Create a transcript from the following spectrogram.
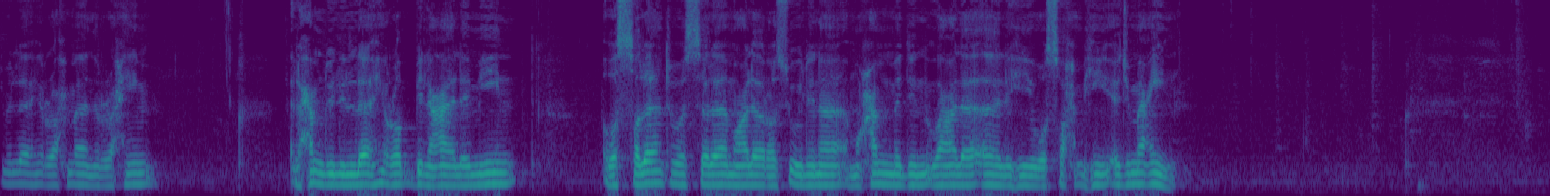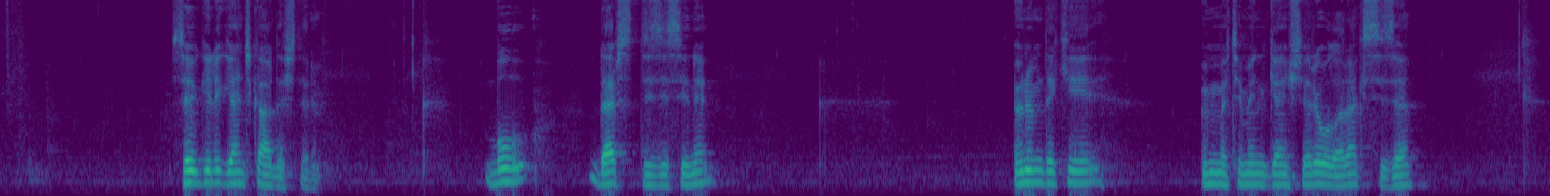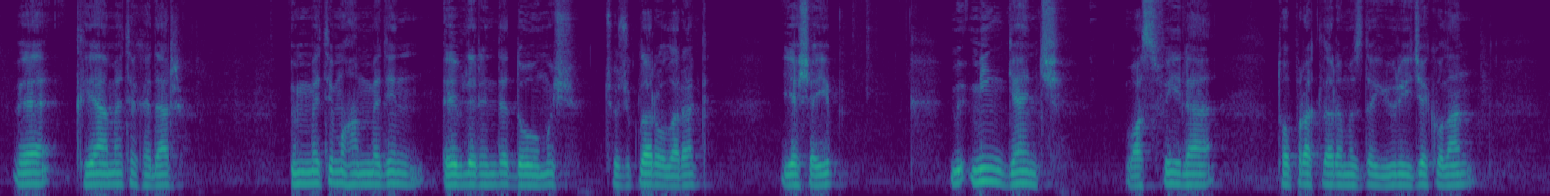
Bismillahirrahmanirrahim. Elhamdülillahi Rabbil alemin. Ve salatu ve selamu ala Resulina Muhammedin ve ala alihi ve sahbihi ecma'in. Sevgili genç kardeşlerim, bu ders dizisini önümdeki ümmetimin gençleri olarak size ve kıyamete kadar ümmeti Muhammed'in evlerinde doğmuş çocuklar olarak yaşayıp mümin genç vasfıyla topraklarımızda yürüyecek olan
